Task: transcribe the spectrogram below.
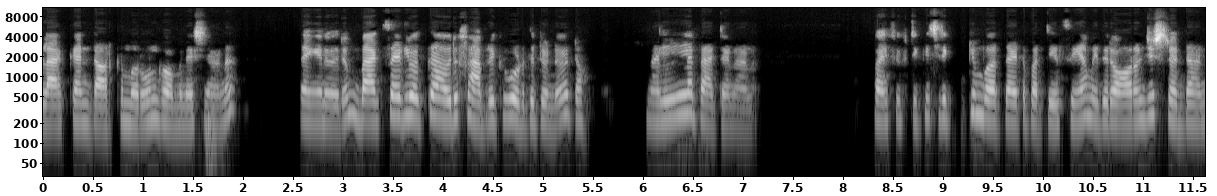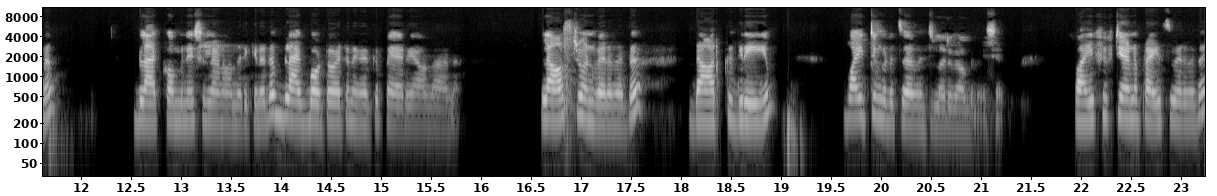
Black and dark maroon combination ആണ്. എങ്ങനെ വരും? ബാക്ക് സൈഡിലും ഒക്കെ ആ ഒരു ഫാബ്രിക് കൊടുത്തിട്ടുണ്ട് കേട്ടോ. നല്ല പാറ്റേൺ ആണ്. ഫൈവ് ഫിഫ്റ്റിക്ക് ശരിക്കും വർത്തായിട്ട് പർച്ചേസ് ചെയ്യാം. ഇതൊരു ഓറഞ്ച് ആണ്. ബ്ലാക്ക് കോമ്പിനേഷനിലാണ് വന്നിരിക്കുന്നത്. ബ്ലാക്ക് ബോട്ടോ ആയിട്ട് നിങ്ങൾക്ക് പെയർ ചെയ്യാവുന്നതാണ്. ലാസ്റ്റ് വൺ വരുന്നത് ഡാർക്ക് ഗ്രേയും വൈറ്റും കൂടെ ചേർന്നിട്ടുള്ള ഒരു കോമ്പിനേഷൻ ഫൈവ് ഫിഫ്റ്റി ആണ് പ്രൈസ് വരുന്നത്.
